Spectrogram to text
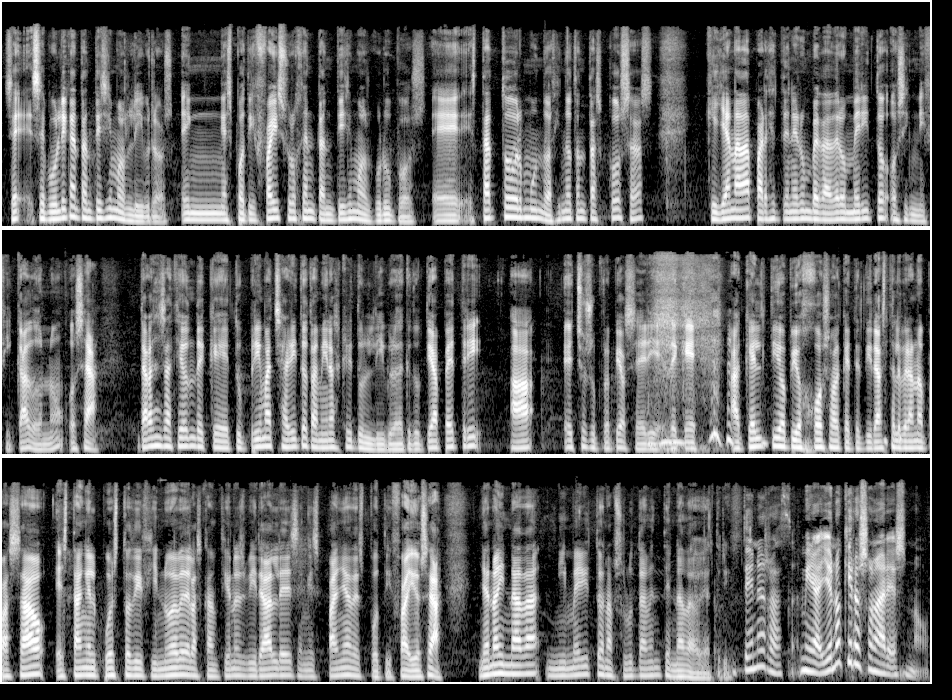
Se, se publican tantísimos libros, en Spotify surgen tantísimos grupos, eh, está todo el mundo haciendo tantas cosas que ya nada parece tener un verdadero mérito o significado, ¿no? O sea, da la sensación de que tu prima Charito también ha escrito un libro, de que tu tía Petri ha hecho su propia serie, de que aquel tío piojoso al que te tiraste el verano pasado está en el puesto 19 de las canciones virales en España de Spotify. O sea, ya no hay nada ni mérito en absolutamente nada, Beatriz. Tienes razón. Mira, yo no quiero sonar snob.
